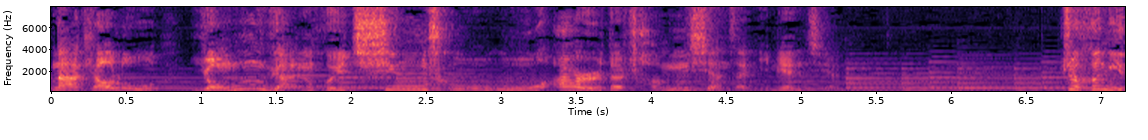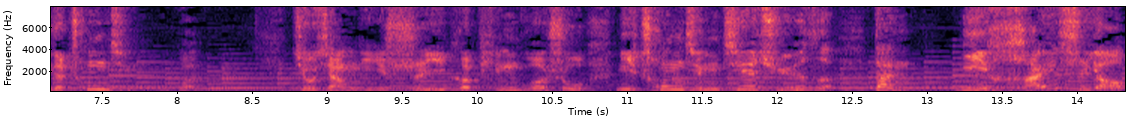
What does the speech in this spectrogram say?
那条路永远会清楚无二地呈现在你面前。这和你的憧憬，就像你是一棵苹果树，你憧憬结橘子，但。你还是要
